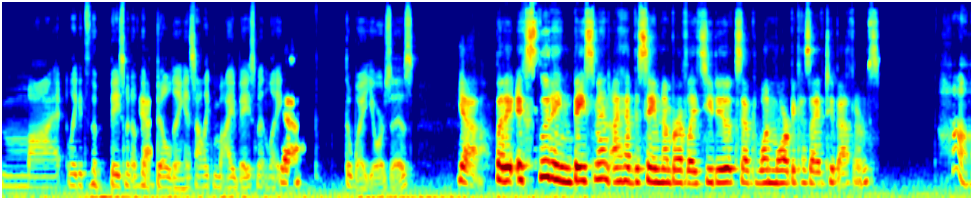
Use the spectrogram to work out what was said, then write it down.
my like it's the basement of the building. It's not like my basement, like Yeah. the way yours is. Yeah, but excluding basement, I have the same number of lights you do, except one more because I have two bathrooms. Huh?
